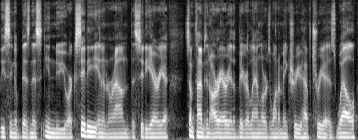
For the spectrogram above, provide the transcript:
leasing a business in New York City, in and around the city area. Sometimes in our area, the bigger landlords want to make sure you have TRIA as well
